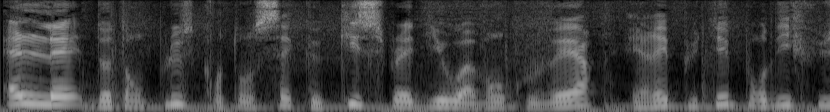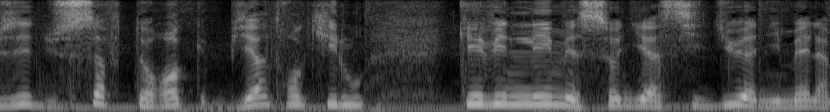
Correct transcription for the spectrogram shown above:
Elle l'est d'autant plus quand on sait que Kiss Radio à Vancouver est réputé pour diffuser du soft rock bien tranquillou. Kevin Lim et Sonia Sidu animaient la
